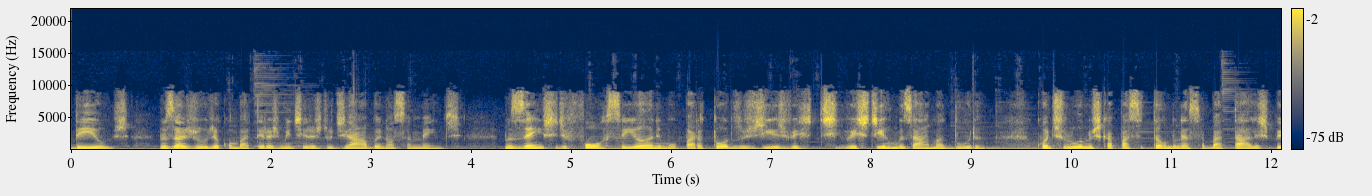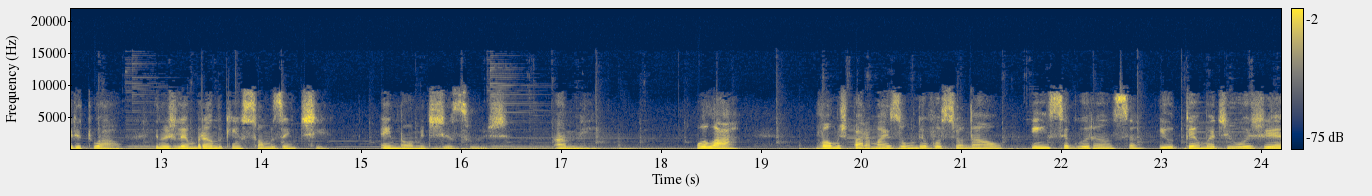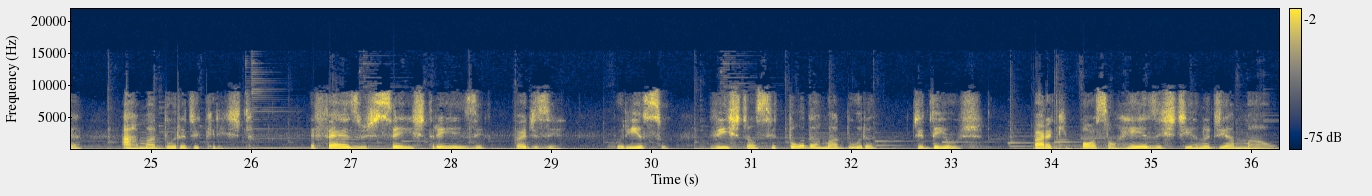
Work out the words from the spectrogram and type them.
Deus, nos ajude a combater as mentiras do diabo em nossa mente nos enche de força e ânimo para todos os dias vestirmos a armadura. Continua nos capacitando nessa batalha espiritual e nos lembrando quem somos em Ti. Em nome de Jesus. Amém. Olá, vamos para mais um devocional Insegurança e o tema de hoje é a armadura de Cristo. Efésios 6,13 vai dizer: Por isso, vistam-se toda a armadura de Deus para que possam resistir no dia mau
